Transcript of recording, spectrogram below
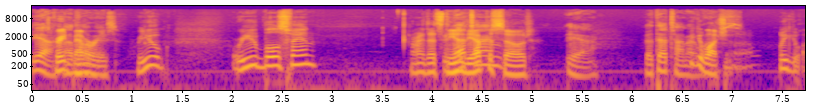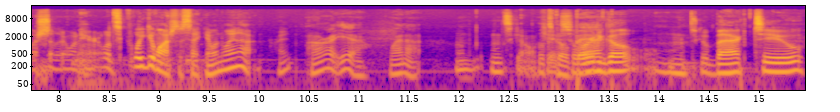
Yeah, Great I memories. Were you were you a Bulls fan? All right, that's the end of the time, episode. Yeah, at that time We I could watch we could watch another one here. Let's we can watch the second one. Why not? Right? All right, yeah, why not? Let's go. Okay, Let's go so we're gonna go. Let's go back to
